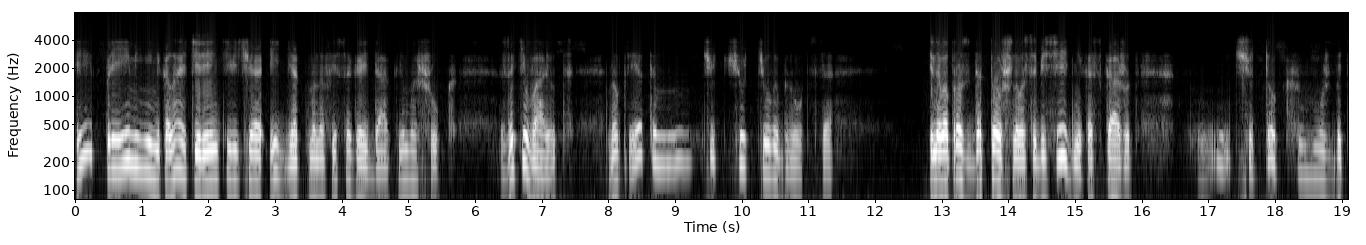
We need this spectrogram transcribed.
и при имени Николая Терентьевича и Гетманов, и Сагайдак, и Машук закивают, но при этом чуть-чуть улыбнутся. И на вопрос дотошного собеседника скажут чуток, может быть,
